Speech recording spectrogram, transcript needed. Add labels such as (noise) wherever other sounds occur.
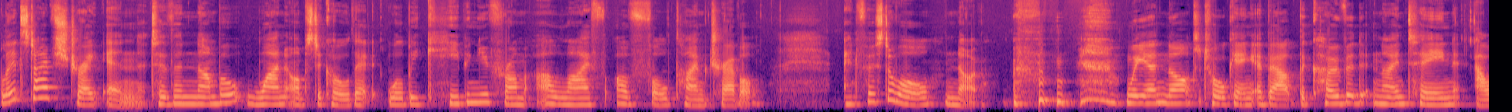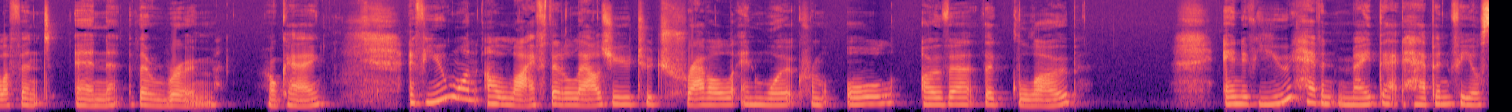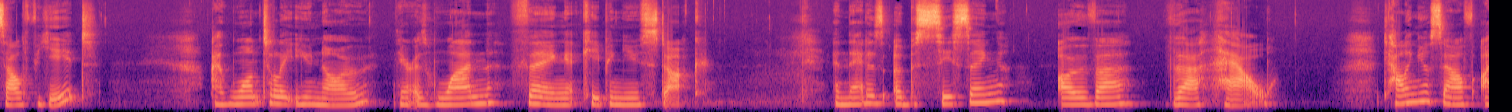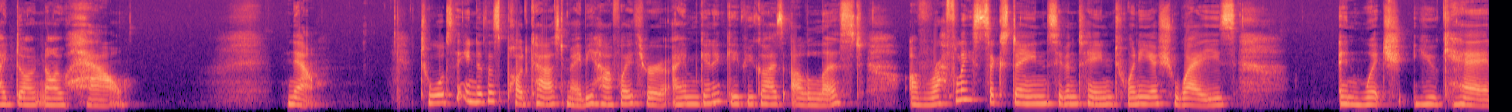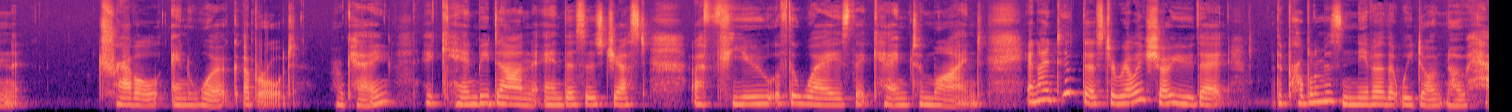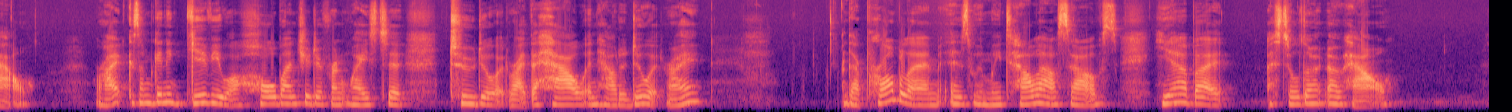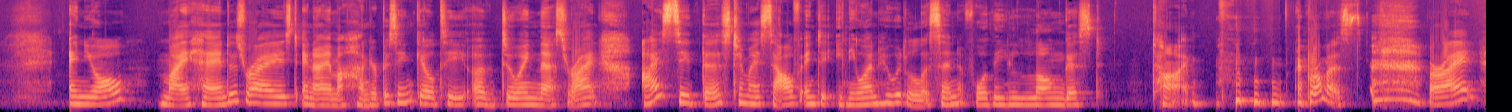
let's dive straight in to the number one obstacle that will be keeping you from a life of full time travel. And first of all, no. (laughs) we are not talking about the COVID 19 elephant in the room, okay? If you want a life that allows you to travel and work from all over the globe, and if you haven't made that happen for yourself yet, I want to let you know there is one thing keeping you stuck, and that is obsessing over the how. Telling yourself, I don't know how. Now, towards the end of this podcast, maybe halfway through, I am going to give you guys a list of roughly 16, 17, 20 ish ways in which you can travel and work abroad. Okay, it can be done, and this is just a few of the ways that came to mind. And I did this to really show you that the problem is never that we don't know how right? Because I'm going to give you a whole bunch of different ways to to do it, right? The how and how to do it, right? The problem is when we tell ourselves, yeah, but I still don't know how. And y'all, my hand is raised and I am 100% guilty of doing this, right? I said this to myself and to anyone who would listen for the longest time. (laughs) I promise. All right?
